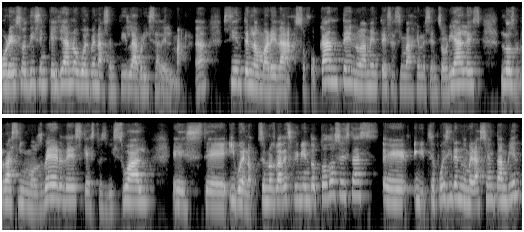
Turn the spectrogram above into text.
por eso dicen que ya no vuelven a sentir la brisa del mar. Sienten la humareda sofocante, nuevamente esas imágenes sensoriales, los racimos verdes, que esto es visual, este, y bueno, se nos va describiendo todas estas, eh, y se puede decir en numeración también,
